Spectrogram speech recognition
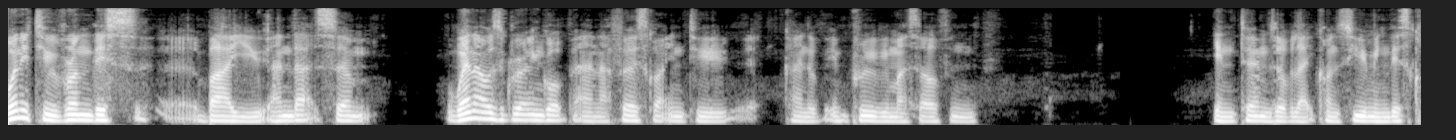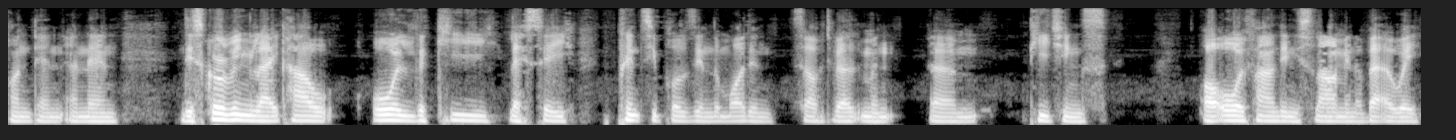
wanted to run this uh, by you, and that's um, when I was growing up and I first got into kind of improving myself and in terms of like consuming this content and then discovering like how all the key, let's say, principles in the modern self-development um, teachings are all found in Islam in a better way,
